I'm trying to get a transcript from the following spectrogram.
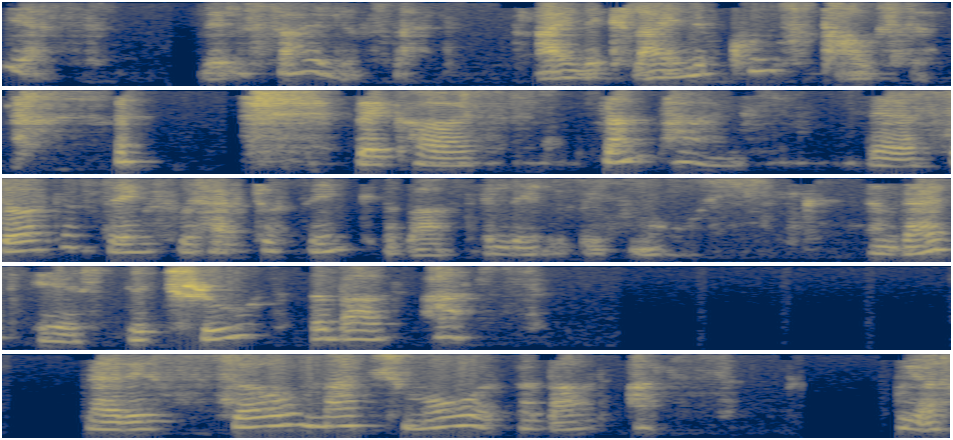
Yes, little silence that. Eine kleine Kunstpause. because sometimes there are certain things we have to think about a little bit more. And that is the truth about us. There is so much more about us. We are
